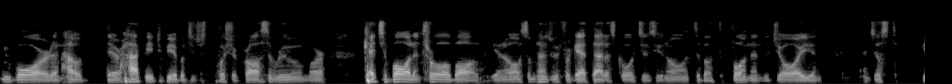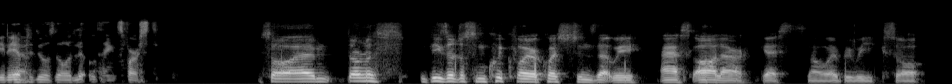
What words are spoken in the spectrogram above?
reward and how they're happy to be able to just push across a room or catch a ball and throw a ball. You know, sometimes we forget that as coaches. You know, it's about the fun and the joy and and just being yeah. able to do those little things first. So, um, Dermot, these are just some quick fire questions that we ask all our guests now every week. So,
